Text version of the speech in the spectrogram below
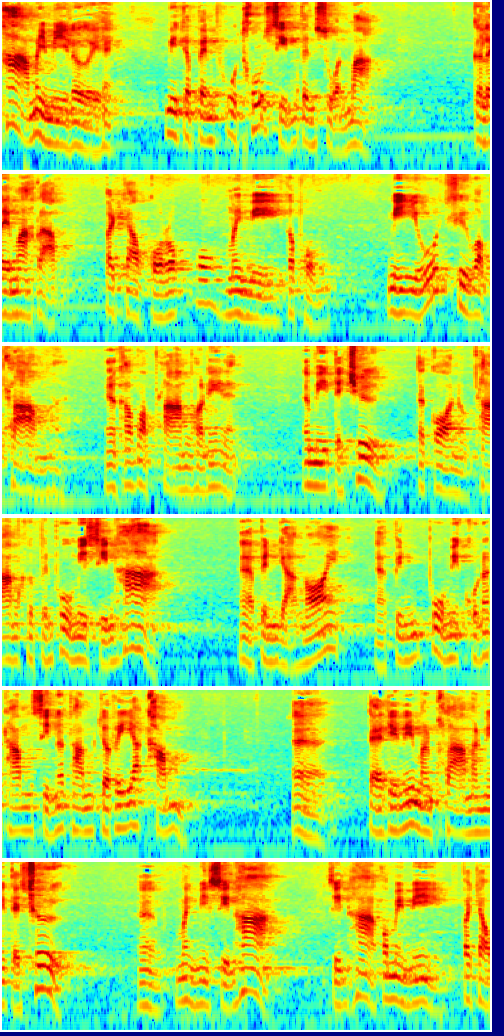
ห้าไม่มีเลย มีแต่เป็นผู้ทุศีลเป็นส่วนมาก ก็เลยมากราบพระเจ้าโกรบโอ้ไม่มีก็ผม มีอยู่ชื่อว่าพราหมณ์คำว่าพราหมณ์เขานี่เนี่ยมีแต่ชื่อแต่ก่อนพราหมณ์คือเป็นผู้มีศีลห้าเป็นอย่างน้อยเป็นผู้มีคุณธรรมศีลธรรม จริยธรรมแต่ทีนี้มันพลามันมีแต่ชื่อ ไม่มีศีลห้าศีลห้าก็ไม่มีพระเจ้า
